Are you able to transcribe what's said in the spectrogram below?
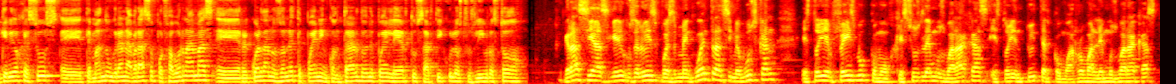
querido Jesús, eh, te mando un gran abrazo. Por favor, nada más eh, recuérdanos dónde te pueden encontrar, dónde pueden leer tus artículos, tus libros, todo. Gracias, querido José Luis. Pues me encuentran, si me buscan, estoy en Facebook como Jesús Lemus Barajas, estoy en Twitter como arroba Lemus Barajas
